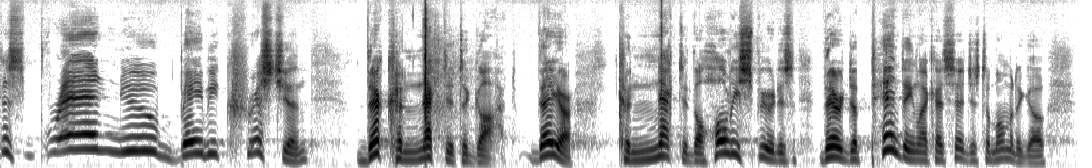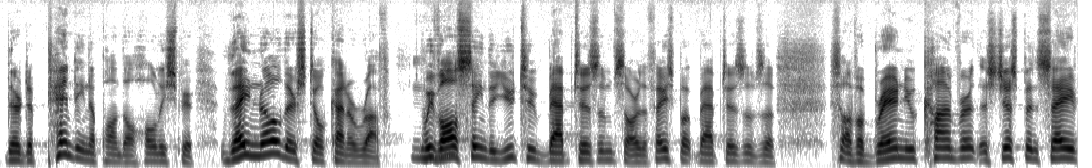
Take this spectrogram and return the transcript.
this brand new baby Christian. They're connected to God. They are connected. The Holy Spirit is, they're depending, like I said just a moment ago, they're depending upon the Holy Spirit. They know they're still kind of rough. We've mm-hmm. all seen the YouTube baptisms or the Facebook baptisms of, of a brand new convert that's just been saved,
